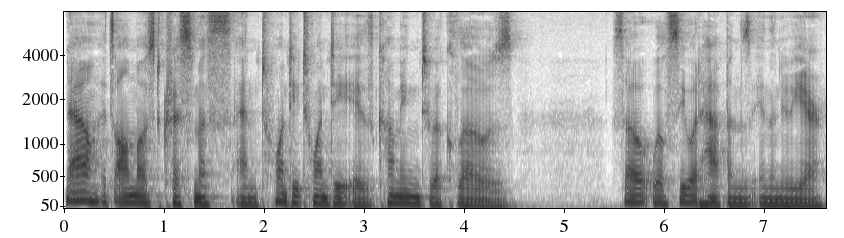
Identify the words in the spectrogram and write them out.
Now it's almost Christmas and 2020 is coming to a close. So we'll see what happens in the new year.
